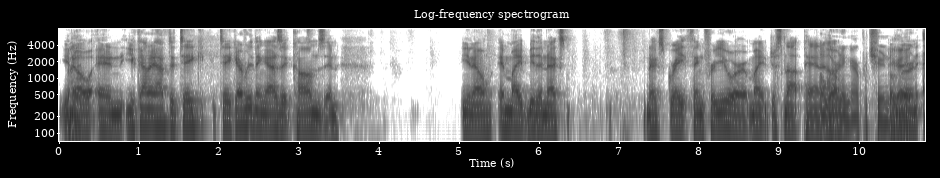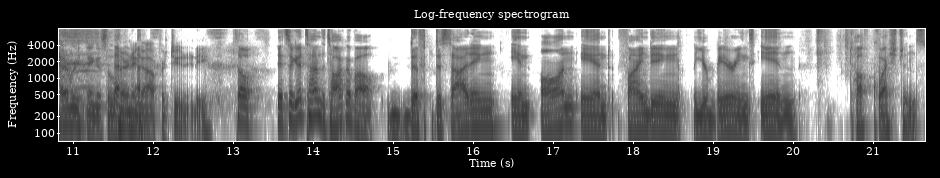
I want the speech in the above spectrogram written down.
You know, and you kind of have to take take everything as it comes, and you know, it might be the next next great thing for you, or it might just not pan a out. learning opportunity. right? Learn everything is a learning opportunity. So it's a good time to talk about de- deciding and on and finding your bearings in tough questions.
